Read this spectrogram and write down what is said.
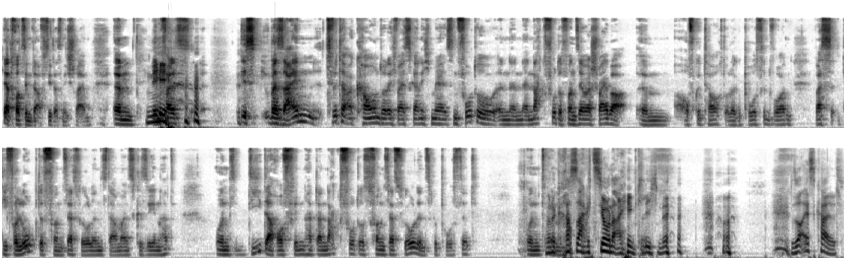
Ja, trotzdem darf sie das nicht schreiben. Ähm, Nee. Jedenfalls äh, ist über seinen Twitter-Account oder ich weiß gar nicht mehr, ist ein Foto, ein, ein Nacktfoto von Sarah Schreiber ähm, aufgetaucht oder gepostet worden, was die Verlobte von Seth Rollins damals gesehen hat. Und die daraufhin hat dann Nacktfotos von Seth Rollins gepostet. Und, So eine ähm, krasse Aktion eigentlich, ne? so eiskalt.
